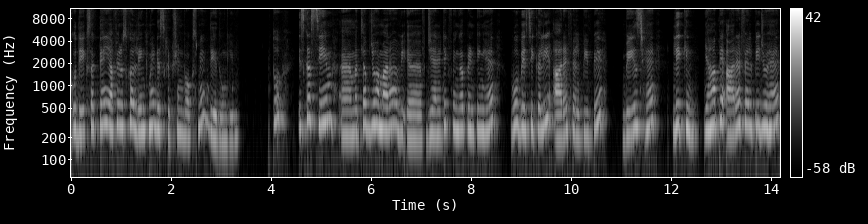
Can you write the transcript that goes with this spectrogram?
को देख सकते हैं या फिर उसका लिंक मैं डिस्क्रिप्शन बॉक्स में दे दूँगी। तो इसका सेम मतलब जो हमारा जेनेटिक फिंगरप्रिंटिंग है, वो बेसिकली एल पी बेस्ड है। लेकिन यहाँ पे पी जो है,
